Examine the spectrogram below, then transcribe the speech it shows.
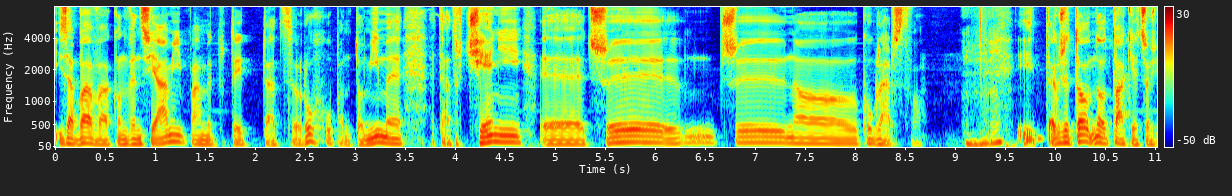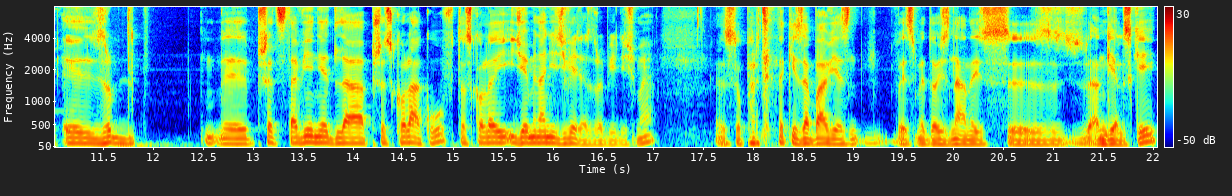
i zabawa konwencjami. Mamy tutaj teatr ruchu, pantomimy, teatr cieni, czy, czy no, kuglarstwo. I także to, no takie coś. Y, y, przedstawienie dla przedszkolaków, to z kolei idziemy na niedźwiedzia zrobiliśmy. Jest oparte na takiej zabawie, powiedzmy dość znanej z, z, angielskiej.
